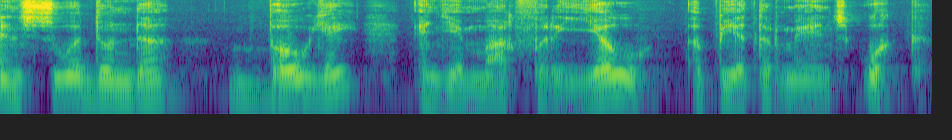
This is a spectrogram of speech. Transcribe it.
en sodoende bou jy en jy maak vir jou 'n beter mens ook.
